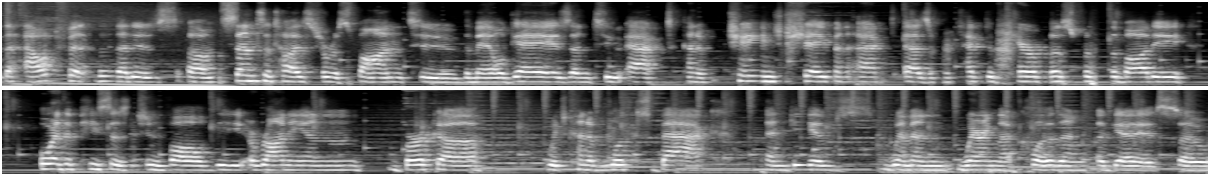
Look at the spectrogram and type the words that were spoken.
The outfit that is um, sensitized to respond to the male gaze and to act, kind of change shape and act as a protective carapace for the body, or the pieces which involve the Iranian burqa, which kind of looks back and gives women wearing that clothing a gaze. So,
